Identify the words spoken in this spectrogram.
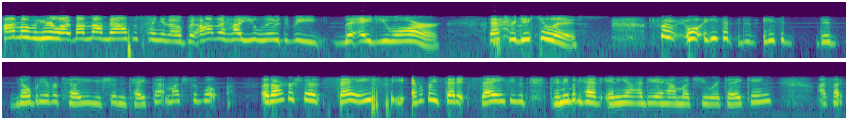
I'm over here like my, my mouth is hanging open. I don't know how you live to be the age you are. That's ridiculous. So, well, he said, did, he said, did nobody ever tell you you shouldn't take that much? Said, well, the doctor said it's safe. Everybody said it's safe. He said, did anybody have any idea how much you were taking? I was like,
